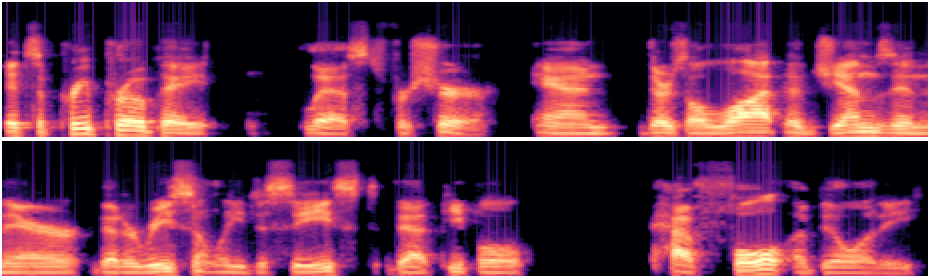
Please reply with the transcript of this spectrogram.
it's a pre-probate list for sure. And there's a lot of gems in there that are recently deceased that people have full ability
